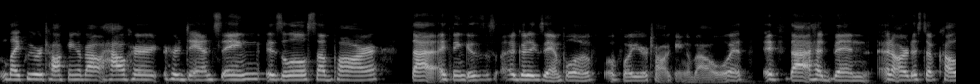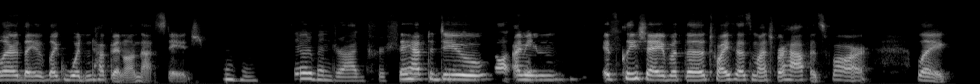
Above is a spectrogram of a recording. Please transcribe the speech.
like we were talking about how her her dancing is a little subpar. That I think is a good example of, of what you're talking about with if that had been an artist of color, they like wouldn't have been on that stage. Mhm. They would have been dragged for sure. They have to do I mean, it's cliche, but the twice as much for half as far, like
